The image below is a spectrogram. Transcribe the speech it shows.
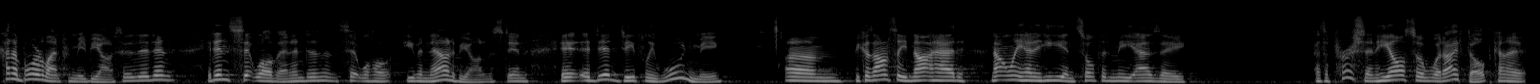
kind of borderline for me, to be honest. It, it, didn't, it didn't sit well then, and doesn't sit well even now, to be honest. And it, it did deeply wound me um, because honestly, not, had, not only had he insulted me as a, as a person, he also, what I felt, kind of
